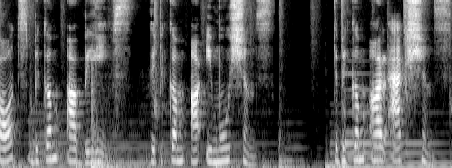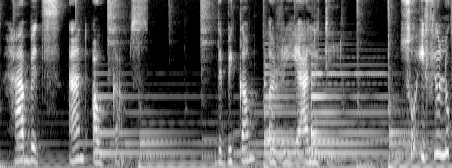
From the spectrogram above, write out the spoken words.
thoughts become our belief they become our emotions they become our actions habits and outcomes they become a reality So, if you look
